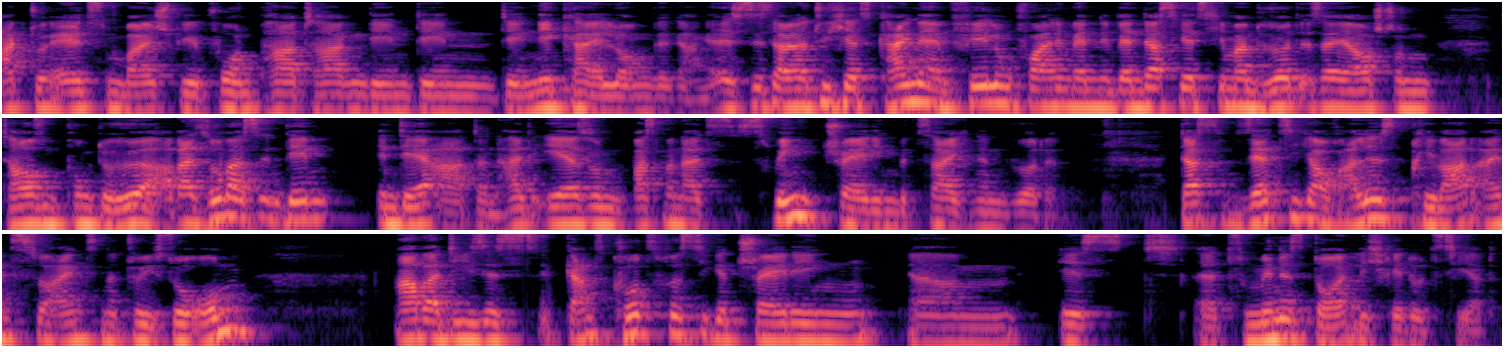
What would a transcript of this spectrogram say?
aktuell zum Beispiel vor ein paar Tagen den, den, den Nikkei Long gegangen. Es ist natürlich jetzt keine Empfehlung, vor allem wenn, wenn das jetzt jemand hört, ist er ja auch schon 1000 Punkte höher. Aber sowas in, dem, in der Art, dann halt eher so, was man als Swing Trading bezeichnen würde. Das setze ich auch alles privat eins zu eins natürlich so um. Aber dieses ganz kurzfristige Trading ähm, ist äh, zumindest deutlich reduziert.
